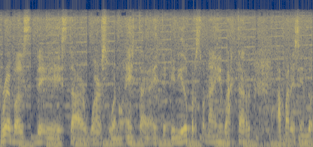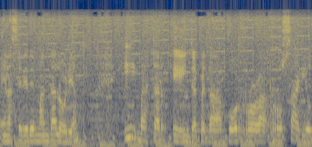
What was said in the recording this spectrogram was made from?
Rebels de Star Wars. Bueno, esta, este querido personaje va a estar apareciendo en la serie de Mandalorian y va a estar eh, interpretada por Rosario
